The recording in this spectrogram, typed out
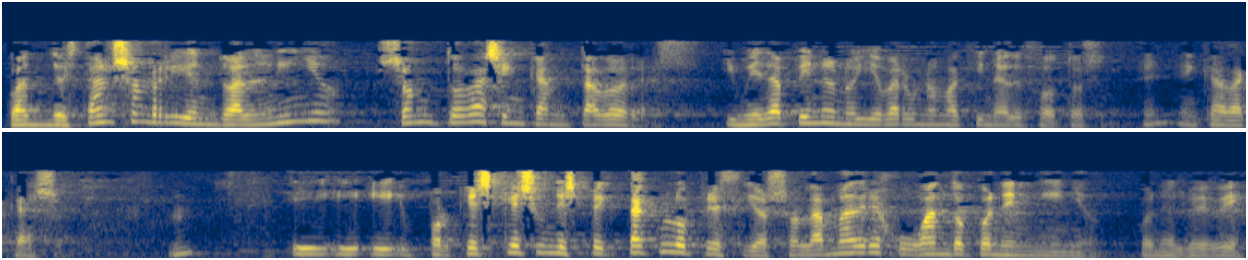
Cuando están sonriendo al niño, son todas encantadoras. Y me da pena no llevar una máquina de fotos ¿eh? en cada caso. Y, porque es que es un espectáculo precioso. La madre jugando con el niño, con el bebé.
